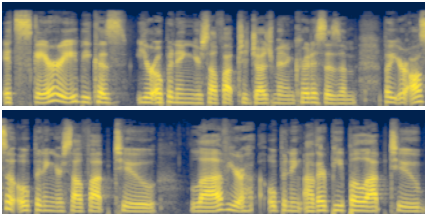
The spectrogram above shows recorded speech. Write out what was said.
it's scary because you're opening yourself up to judgment and criticism, but you're also opening yourself up to love. You're opening other people up to,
